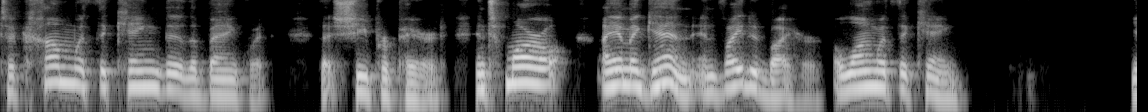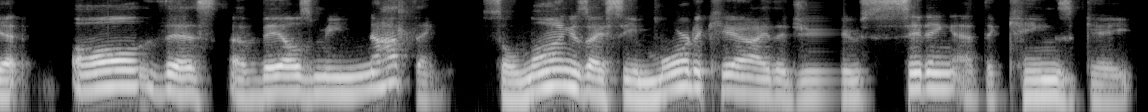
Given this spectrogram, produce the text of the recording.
to come with the king to the banquet that she prepared. And tomorrow I am again invited by her, along with the king. Yet all this avails me nothing so long as I see Mordecai the Jew sitting at the king's gate.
